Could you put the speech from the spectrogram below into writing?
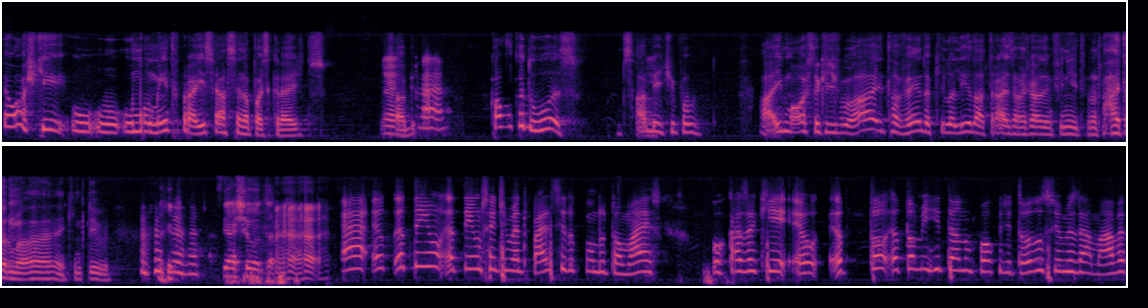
Eu acho que o, o, o momento para isso é a cena pós-créditos, é. sabe? É. Coloca duas, sabe? Sim. Tipo, aí mostra que, tipo, ai, tá vendo aquilo ali lá atrás, é uma joia infinita. Pronto. Ai, todo mundo, ai, que incrível. Você achou, tá? É, eu, eu, tenho, eu tenho um sentimento parecido com o do Tomás, por causa que eu, eu, tô, eu tô me irritando um pouco de todos os filmes da Marvel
